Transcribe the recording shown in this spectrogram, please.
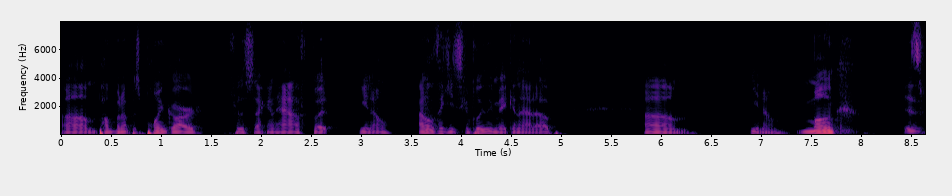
um, pumping up his point guard for the second half. But you know, I don't think he's completely making that up. Um, you know, Monk is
